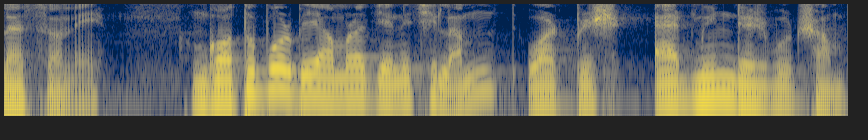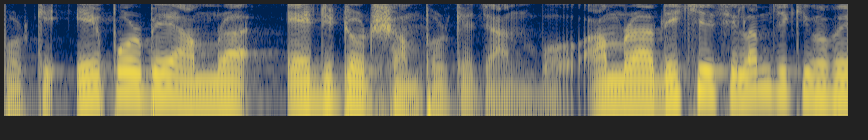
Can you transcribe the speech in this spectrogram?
লেসনে। গত পর্বে আমরা জেনেছিলাম ওয়ার্ডপ্রেস অ্যাডমিন ড্যাশবোর্ড সম্পর্কে। এ পর্বে আমরা এডিটর সম্পর্কে জানব। আমরা দেখিয়েছিলাম যে কীভাবে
